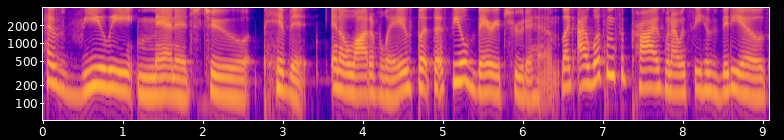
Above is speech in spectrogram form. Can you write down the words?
has really managed to pivot in a lot of ways, but that feel very true to him. Like, I wasn't surprised when I would see his videos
